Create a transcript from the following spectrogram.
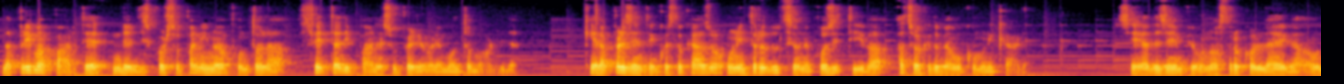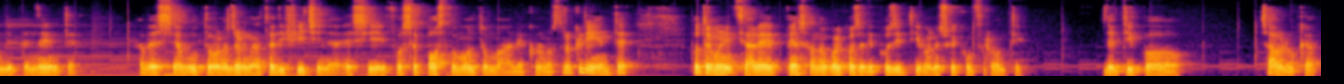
La prima parte del discorso panino è appunto la fetta di pane superiore molto morbida, che rappresenta in questo caso un'introduzione positiva a ciò che dobbiamo comunicare. Se ad esempio un nostro collega o un dipendente avesse avuto una giornata difficile e si fosse posto molto male con il nostro cliente, potremmo iniziare pensando a qualcosa di positivo nei suoi confronti, del tipo Ciao Luca,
